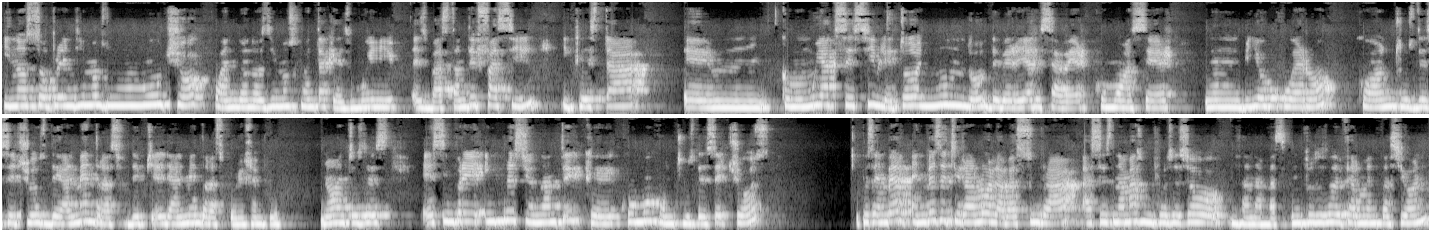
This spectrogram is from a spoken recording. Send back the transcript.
Y nos sorprendimos mucho cuando nos dimos cuenta que es muy es bastante fácil y que está em, como muy accesible. Todo el mundo debería de saber cómo hacer un biocuero con tus desechos de almendras de piel de almendras por ejemplo ¿no? Entonces, es siempre impresionante que como con tus desechos, pues en, ver, en vez de tirarlo a la basura, haces nada más un proceso, nada más, un proceso de fermentación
